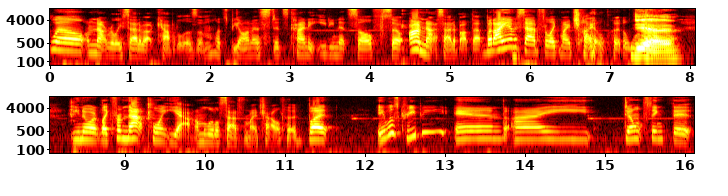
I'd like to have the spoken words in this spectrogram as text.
Well, I'm not really sad about capitalism. Let's be honest. It's kind of eating itself, so I'm not sad about that. But I am sad for like my childhood. A little. Yeah. You know what? Like from that point, yeah, I'm a little sad for my childhood. But it was creepy, and I don't think that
